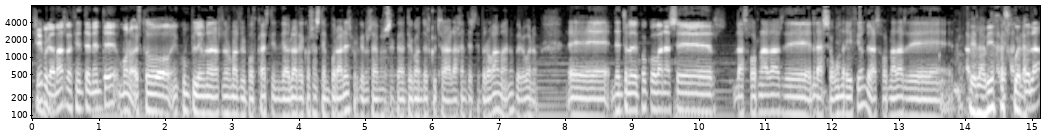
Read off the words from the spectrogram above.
Sí, porque además recientemente, bueno, esto incumple una de las normas del podcasting de hablar de cosas temporales, porque no sabemos exactamente cuándo escuchará la gente este programa, ¿no? Pero bueno, eh, dentro de poco van a ser las jornadas de la segunda edición de las jornadas de, la, de la vieja, vieja escuela. escuela.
